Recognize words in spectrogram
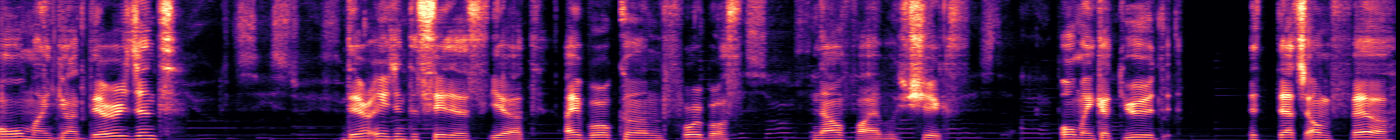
Oh my god, there isn't there isn't series yet. I broken um, four boss. Now five, six. Oh my god, dude. It, that's unfair.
